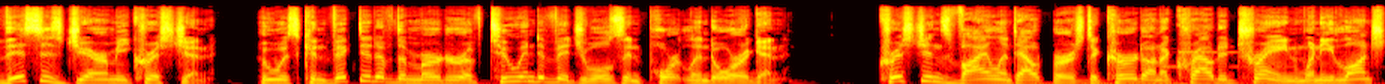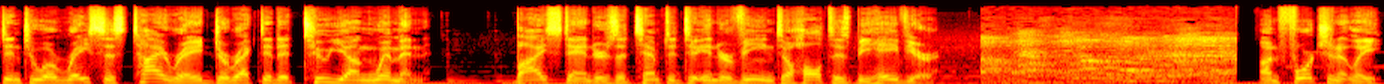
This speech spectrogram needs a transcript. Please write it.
This is Jeremy Christian, who was convicted of the murder of two individuals in Portland, Oregon. Christian's violent outburst occurred on a crowded train when he launched into a racist tirade directed at two young women. Bystanders attempted to intervene to halt his behavior. Unfortunately,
